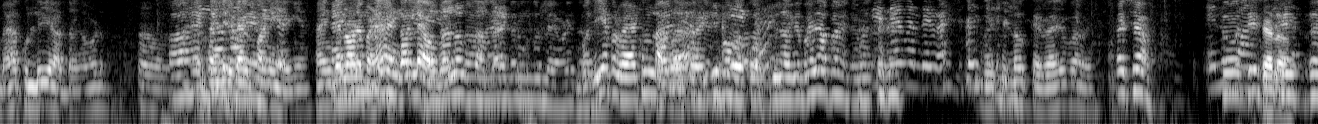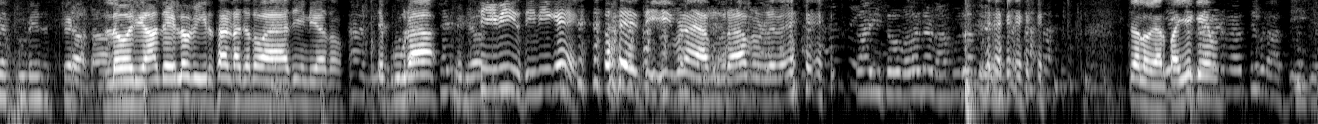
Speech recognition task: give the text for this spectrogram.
ਮੈਂ ਖੁੱਲੀ ਆ ਦਾਂਗਾ ਮੜ ਆ ਹੈ। ਥੱਲੇ ਸੈਲਫਾਂ ਨਹੀਂ ਹੈਗੀਆਂ। ਹੈਂਗਰ ਲਾਉਣੇ ਪੈਣੇ ਹੈਂਗਰ ਲਿਆਓ ਮੈਂ ਲੋਕ ਸਾਡਾ ਸਾਡਾ ਕਰੂੰਗਰ ਲੈ ਆਉਣੇ ਵਧੀਆ ਪ੍ਰੋਫੈਸ਼ਨਲ ਲੱਗਦਾ। ਐਸੀ ਬਹੁਤ ਕੋਠੀ ਲਾ ਕੇ ਬਹਿ ਜਾ ਆਪਾਂ ਇੱਥੇ ਕਿੰਨੇ ਬੰਦੇ ਬੈਠ ਸਕਦੇ? ਵਿੱਚ ਲੋਕ ਕੇ ਬਹਿ ਜਾ ਭਾਵੇਂ। ਅੱਛਾ ਸੋ ਦਿਸ ਚਲੋ। ਇਜ਼ ਦ ਟੂਡੇਜ਼ ਸਟੇਟ ਲੋ ਜੀ ਆ ਦੇਖ ਲਓ ਵੀਰ ਸਾਡਾ ਜਦੋਂ ਆਇਆ ਸੀ ਇੰਡੀਆ ਤੋਂ। ਤੇ ਪੂਰਾ ਸੀਵੀ ਸੀਵੀ ਕੇ? ਸੀਵੀ ਬਣਾਇਆ ਪੂਰਾ ਮੁੰਡੇ ਨੇ। 250 ਵਰਡ ਹੋਣਾ ਪੂਰਾ ਚਲੋ ਯਾਰ ਪਾਈਏ ਗੇਮ ਮੈਂ ਉੱਥੇ ਬਣਾਤੀ ਸੀ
